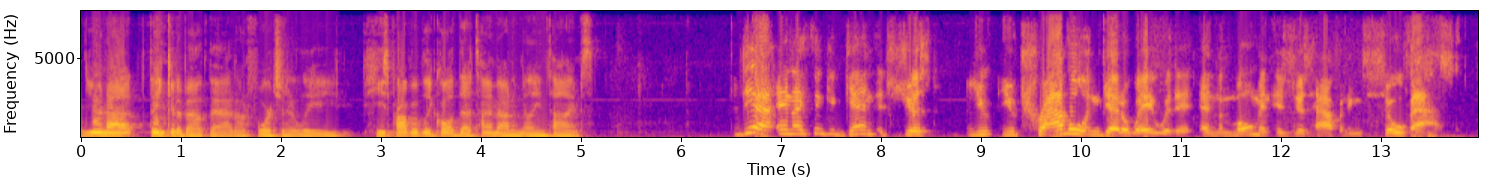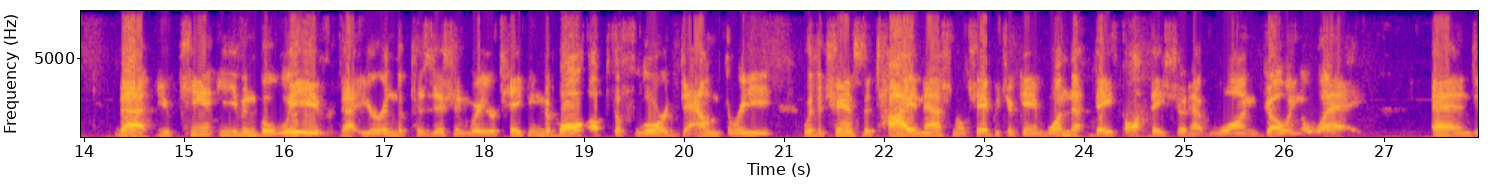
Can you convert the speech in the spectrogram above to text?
you're not thinking about that. Unfortunately, he's probably called that timeout a million times. Yeah, and I think again, it's just you you travel and get away with it, and the moment is just happening so fast that you can't even believe that you're in the position where you're taking the ball up the floor down three with a chance to tie a national championship game, one that they thought they should have won going away. And,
